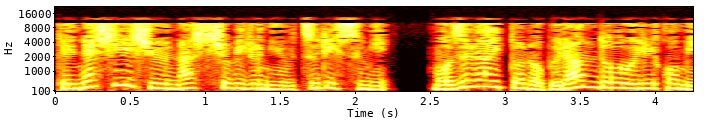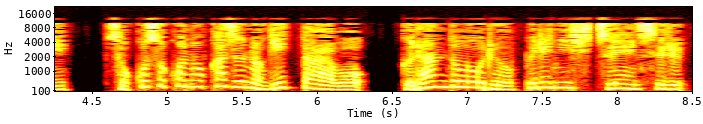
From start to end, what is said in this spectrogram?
テネシー州ナッシュビルに移り住み、モズライトのブランドを売り込み、そこそこの数のギターをグランドオールオプリに出演する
